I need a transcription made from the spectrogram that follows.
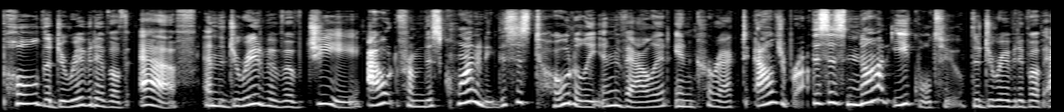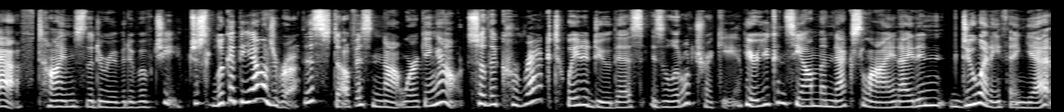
pull the derivative of f and the derivative of g out from this quantity. This is totally invalid, incorrect algebra. This is not equal to the derivative of f times the derivative of g. Just look at the algebra. This stuff is not working out. So the correct way to do this is a little tricky. Here you can see on the next line, I didn't do anything yet.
